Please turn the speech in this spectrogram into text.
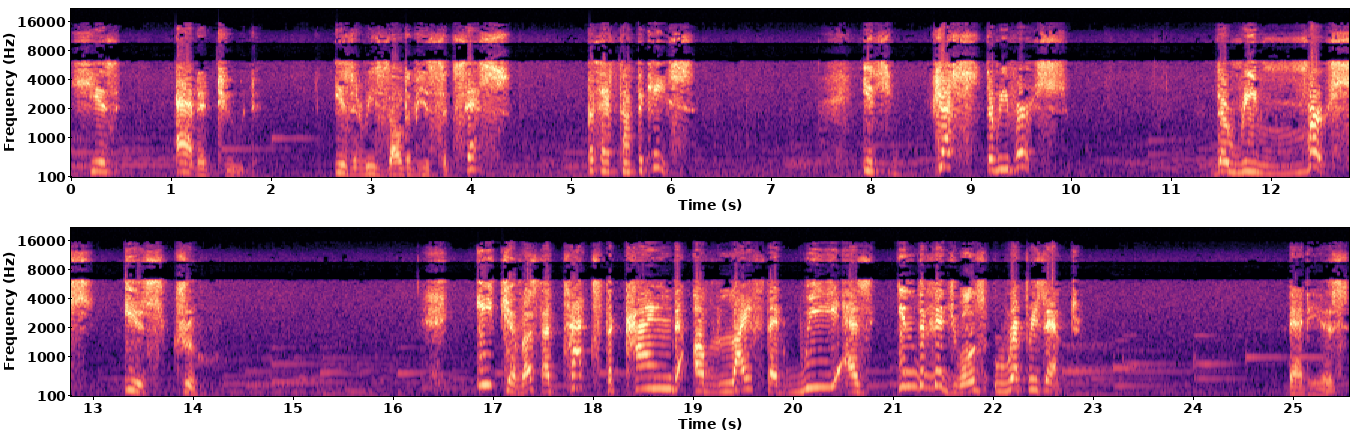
his attitude is a result of his success. But that's not the case. It's just the reverse. The reverse is true. Each of us attracts the kind of life that we as individuals represent. That is,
